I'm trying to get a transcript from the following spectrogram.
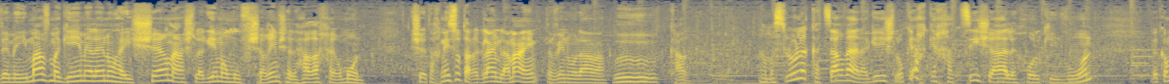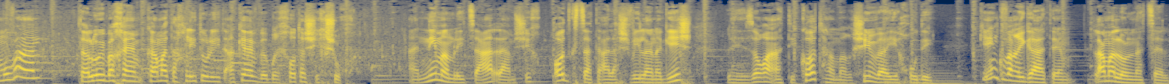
ומימיו מגיעים אלינו הישר מהשלגים המופשרים של הר החרמון. כשתכניסו את הרגליים למים, תבינו למה. קר. המסלול הקצר והנגיש לוקח כחצי שעה לכל כיוון, וכמובן, תלוי בכם כמה תחליטו להתעכב בבריכות השכשוך. אני ממליצה להמשיך עוד קצת על השביל הנגיש לאזור העתיקות המרשים והייחודי. כי אם כבר הגעתם, למה לא לנצל?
